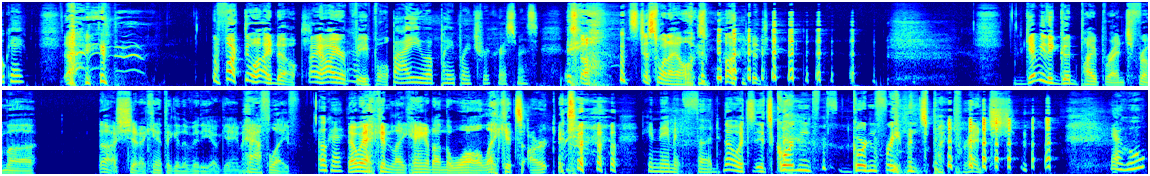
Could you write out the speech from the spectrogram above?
Okay. The fuck do I know? I hire people. Buy you a pipe wrench for Christmas. Oh, it's just what I always wanted. Give me the good pipe wrench from uh oh shit, I can't think of the video game. Half Life. Okay, That way I can like hang it on the wall like it's art. you can name it Thud. no, it's it's Gordon Gordon Freeman's pipe wrench. Yeah, who?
